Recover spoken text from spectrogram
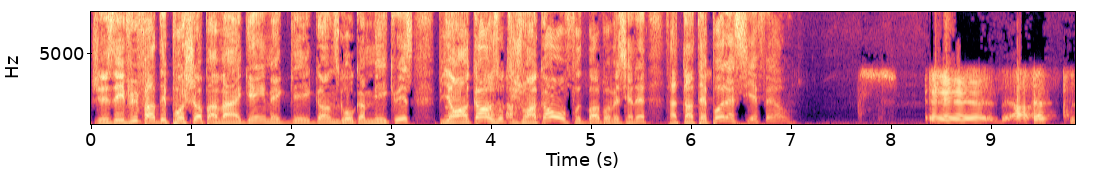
Je les ai vus faire des push-ups avant la game avec des guns gros comme mes cuisses, puis ils ont encore, eux autres, ils jouent encore au football professionnel. Ça te tentait pas, la CFL? Euh, en fait, tu,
